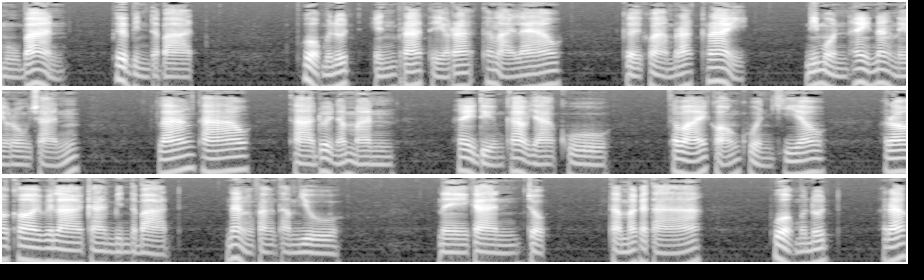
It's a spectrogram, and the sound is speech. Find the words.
หมู่บ้าน เพื่อบินตบาทพวกมนุษย์เห็นพระเถระทั้งหลายแล้ว เกิดความรักใคร่ นิมนต์ให้นั่งในโรงฉัน ล้างเท้า ทาด้วยน้ำมัน ให้ดื่มข้าวยาคู ถวายของขวนเคี้ยว รอคอยเวลาการบินตบาทนั่งฟังธรรมอยู่ ในการจบธรรมกถา พวกมนุษย์รับ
